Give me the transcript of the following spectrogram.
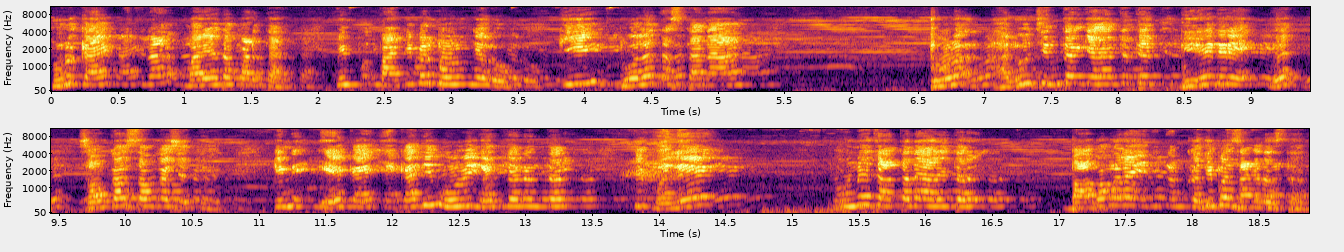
म्हणून काय गोष्टीला मर्यादा पडतात. मी पाठीवर बोलून गेलो की बोलत असताना थोडं हलू चिंतन केल्यानंतर ते धीरे धीरे हे सावकाश सावकाश येतं. की एक आहे एखादी ओवी घेतल्यानंतर ती भले पूर्ण जाताना आली तर बाबा मला एकदम कधी पण सांगत असतात.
